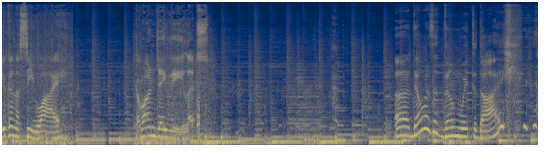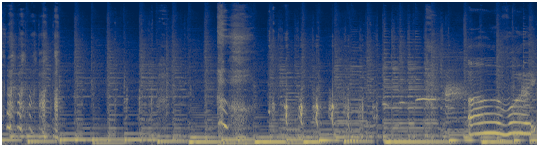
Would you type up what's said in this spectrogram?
You're gonna see why. Come on, Davey, let's. Uh, that was a dumb way to die. Oh boy.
